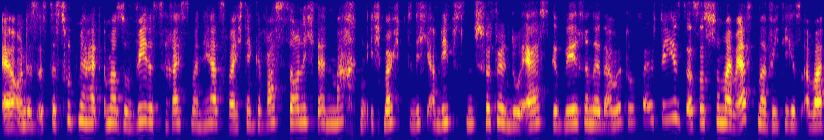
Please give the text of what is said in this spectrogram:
Äh, und das ist, das tut mir halt immer so weh, das zerreißt mein Herz, weil ich denke, was soll ich denn machen? Ich möchte dich am liebsten schütteln, du Erstgebärende, damit du verstehst, dass das schon beim ersten Mal wichtig ist. Aber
